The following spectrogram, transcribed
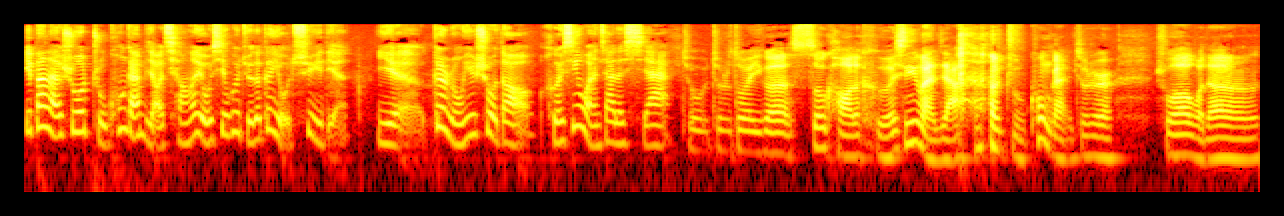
一般来说主控感比较强的游戏会觉得更有趣一点，也更容易受到核心玩家的喜爱。就就是作为一个 so called 核心玩家，主控感就是说我的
